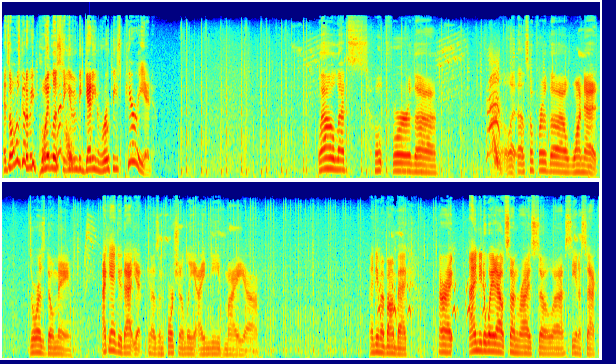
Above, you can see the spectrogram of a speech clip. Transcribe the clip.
It's almost gonna be pointless to even be getting rupees, period. Well, let's hope for the... Let's hope for the one at Zora's Domain. I can't do that yet, because unfortunately I need my, uh... I need my bomb bag. Alright, I need to wait out sunrise, so, uh, see you in a sec.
